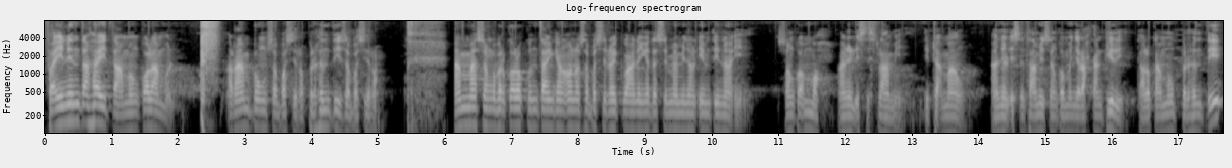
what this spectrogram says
Fa inin tahaita mongkolamun rampung sapa sira, berhenti sapa sira. Amma sangka perkara kunta ingkang ana sapa sira iku ane ngatasi minal imtinai. Sangka emoh anil istislami, tidak mau anil istislami sangka menyerahkan diri. Kalau kamu berhenti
